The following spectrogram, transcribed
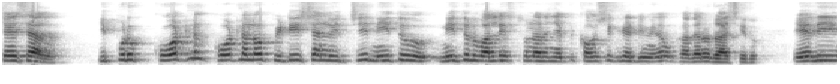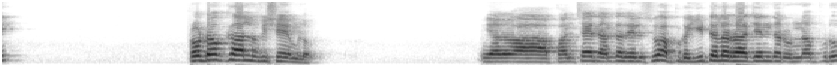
చేశారు. ఇప్పుడు కోట్ల కోట్లలో పిటిషన్లు ఇచ్చి నీతు నీతులు వల్లిస్తున్నారని చెప్పి కౌశిక్ రెడ్డి మీద ఒక కథను రాసిరు ఏది? ప్రోటోకాల్ విషయంలో. పంచాయతీ అంతా తెలుసు. అప్పుడు ఈటల రాజేందర్ ఉన్నప్పుడు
